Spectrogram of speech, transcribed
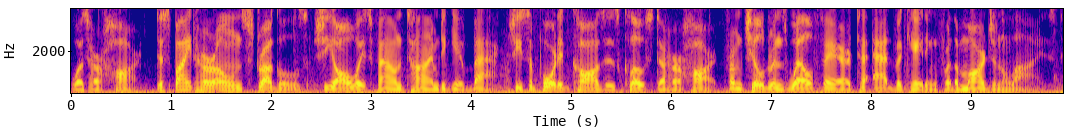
was her heart. Despite her own struggles, she always found time to give back. She supported causes close to her heart, from children's welfare to advocating for the marginalized.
